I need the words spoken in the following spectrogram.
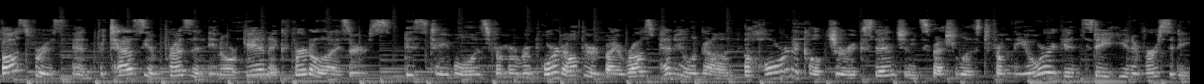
phosphorus, and potassium present in organic fertilizers. This table is from a report authored by Ross Penhallegon, a horticulture extension specialist from the Oregon State University.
